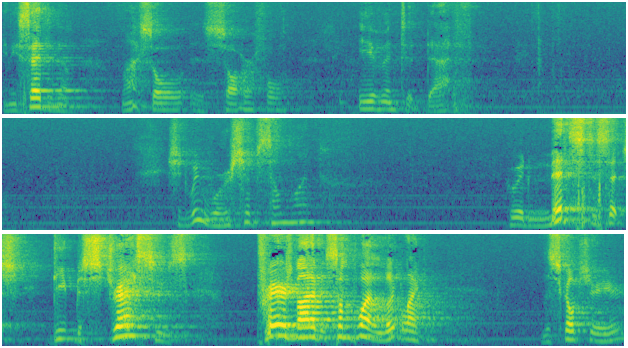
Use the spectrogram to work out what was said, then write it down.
And he said to them, My soul is sorrowful even to death. Should we worship someone? who admits to such deep distress, whose prayers might have at some point looked like the sculpture here.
